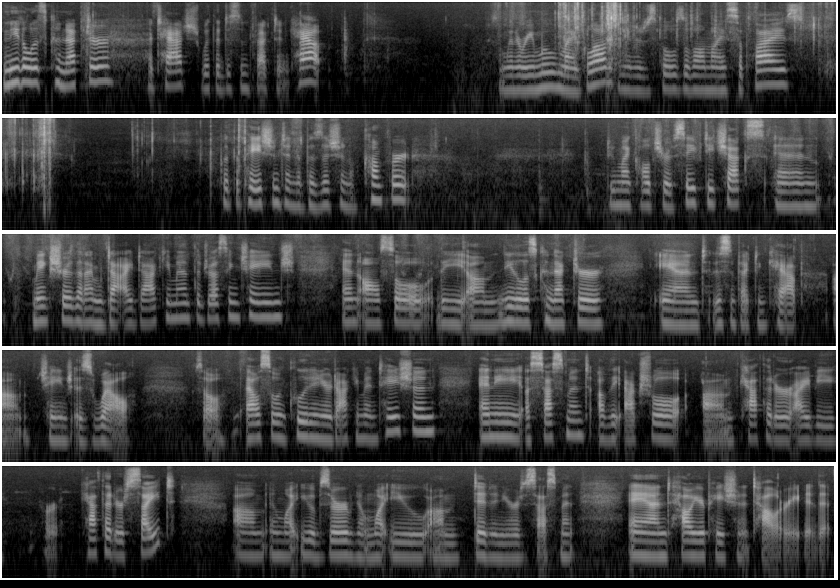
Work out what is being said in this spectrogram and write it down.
needleless connector attached with a disinfectant cap. I'm going to remove my gloves. I'm going to dispose of all my supplies. Put the patient in a position of comfort. Do my culture of safety checks and make sure that I'm do I document the dressing change and also the um, needleless connector and disinfectant cap um, change as well. So also include in your documentation any assessment of the actual um, catheter IV or catheter site um, and what you observed and what you um, did in your assessment and how your patient tolerated it.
